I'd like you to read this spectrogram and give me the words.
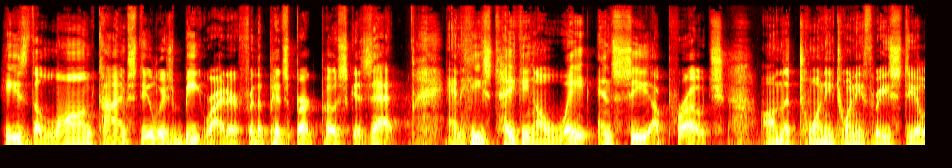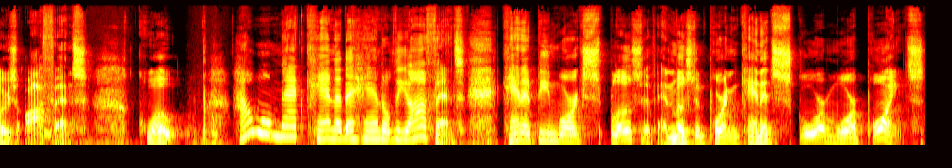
He's the longtime Steelers beat writer for the Pittsburgh Post Gazette, and he's taking a wait and see approach on the 2023 Steelers offense. Quote, how will Matt Canada handle the offense? Can it be more explosive? And most important, can it score more points?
